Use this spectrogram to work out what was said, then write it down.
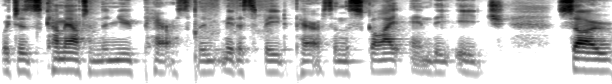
which has come out in the new Paris, the Metaspeed Paris, in the Sky and the Edge. So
